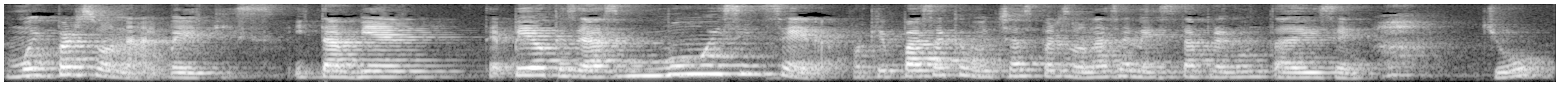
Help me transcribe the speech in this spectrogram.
muy personal, Belkis, y también te pido que seas muy sincera, porque pasa que muchas personas en esta pregunta dicen, ah, yo,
